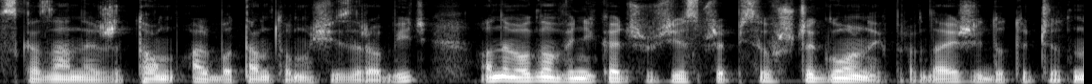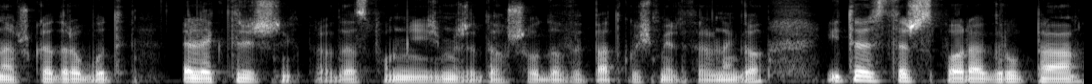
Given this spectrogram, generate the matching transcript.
wskazane, że tą albo tamto musi zrobić. One mogą wynikać już z przepisów szczególnych, prawda? Jeżeli dotyczy to na przykład robót elektrycznych, prawda? Wspomnieliśmy, że doszło do wypadku śmiertelnego i to jest też spora grupa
